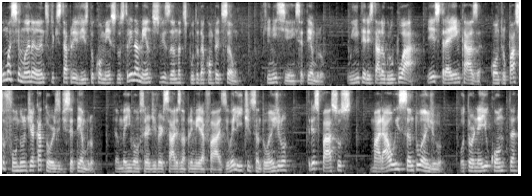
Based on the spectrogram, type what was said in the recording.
uma semana antes do que está previsto o começo dos treinamentos visando a disputa da competição, que inicia em setembro. O Inter está no grupo A e estreia em casa, contra o Passo Fundo no dia 14 de setembro. Também vão ser adversários na primeira fase o Elite de Santo Ângelo, Três Passos, Marau e Santo Ângelo. O torneio conta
